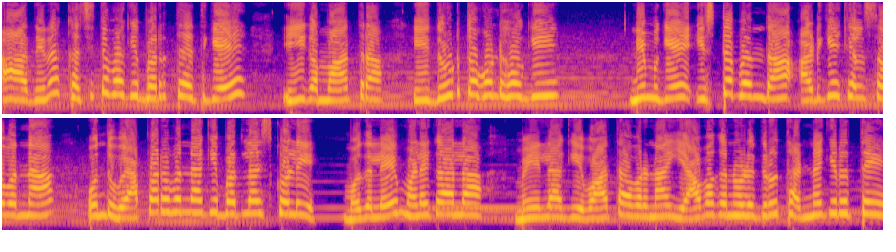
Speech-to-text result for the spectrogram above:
ಆ ದಿನ ಖಚಿತವಾಗಿ ಬರುತ್ತೆ ಅದ್ಗೆ ಈಗ ಮಾತ್ರ ಈ ದುಡ್ಡು ತಗೊಂಡು ಹೋಗಿ. ನಿಮ್ಗೆ ಇಷ್ಟ ಬಂದ ಅಡಿಗೆ ಕೆಲಸವನ್ನ ಒಂದು ವ್ಯಾಪಾರವನ್ನಾಗಿ ಬದಲಾಯಿಸ್ಕೊಳ್ಳಿ. ಮೊದಲೇ ಮಳೆಗಾಲ, ಮೇಲಾಗಿ ವಾತಾವರಣ ಯಾವಾಗ ನೋಡಿದ್ರು ತಣ್ಣಗಿರುತ್ತೆ.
